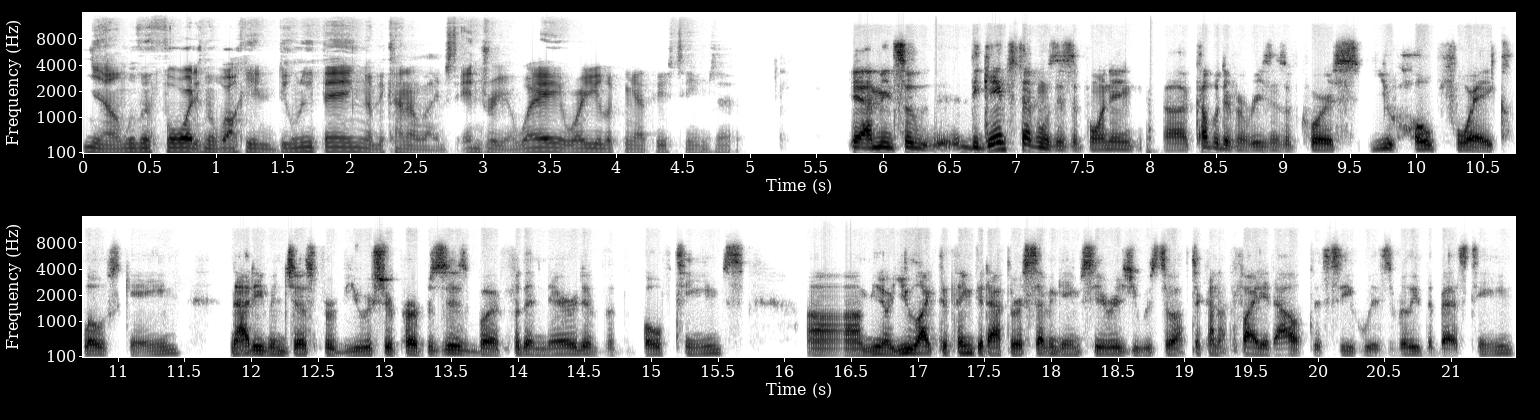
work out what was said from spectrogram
you know, moving forward, is Milwaukee do anything? Are they kind of like just injury away? Where are you looking at these teams at? Yeah, I mean, so the game seven was disappointing. Uh, a couple different reasons, of course. You hope for a close game, not even just for viewership purposes, but for the narrative of both teams. Um, you know, you like to think that after a seven game series, you would still have to kind of fight it out to see who is really the best team,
